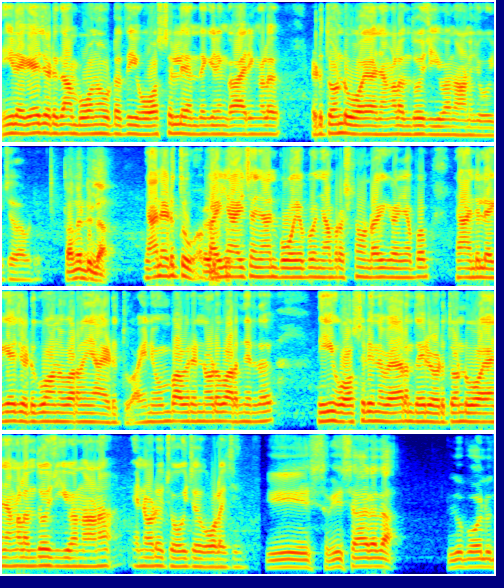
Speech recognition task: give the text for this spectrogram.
നീ ലഗേജ് എടുക്കാൻ പോകുന്ന കൂട്ടത്തിൽ ഈ ഹോസ്റ്റലിൽ എന്തെങ്കിലും കാര്യങ്ങൾ എടുത്തുകൊണ്ട് പോയാൽ ഞങ്ങൾ എന്തോ ചെയ്യുമെന്നാണ് ചോദിച്ചത് അവർ തന്നിട്ടില്ല. ഞാൻ എടുത്തു. കഴിഞ്ഞ ആഴ്ച ഞാൻ പോയപ്പോൾ ഞാൻ പ്രശ്നം ഉണ്ടാക്കി കഴിഞ്ഞപ്പം ഞാൻ എന്റെ ലഗേജ് എടുക്കുമെന്ന് പറഞ്ഞ് ഞാൻ എടുത്തു. അതിന് മുമ്പ് അവരെന്നോട് പറഞ്ഞിരുന്നത് നീ ഹോസ്റ്റലിൽ നിന്ന് വേറെ എന്തെങ്കിലും എടുത്തുകൊണ്ട് പോയാൽ ഞങ്ങൾ എന്തോ ചെയ്യുമെന്നാണ് എന്നോട് ചോദിച്ചത് കോളേജിൽ ഈ ശ്രീശാരദ ഇതുപോലും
